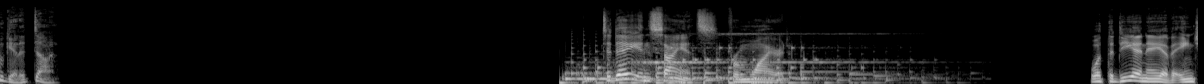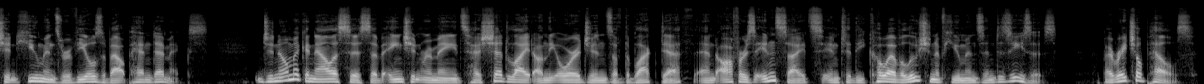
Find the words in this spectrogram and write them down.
who get it done. Today in Science from Wired. What the DNA of ancient humans reveals about pandemics. Genomic analysis of ancient remains has shed light on the origins of the Black Death and offers insights into the coevolution of humans and diseases. By Rachel Pells.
